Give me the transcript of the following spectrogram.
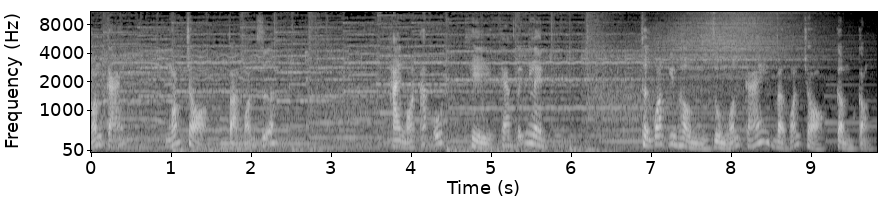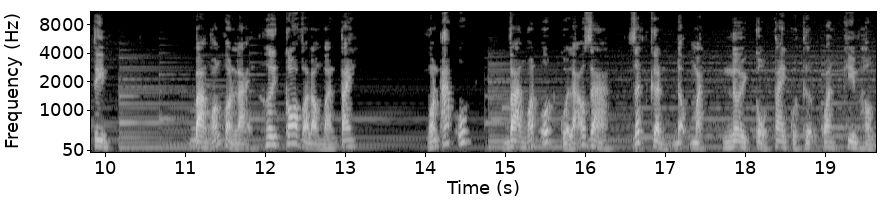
Ngón cái, ngón trỏ và ngón giữa. Hai ngón áp út thì khe vĩnh lên. Thượng quan Kim Hồng dùng ngón cái và ngón trỏ cầm còng tim. Ba ngón còn lại hơi co vào lòng bàn tay. Ngón áp út và ngón út của lão già rất gần động mạch nơi cổ tay của thượng quan Kim Hồng.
